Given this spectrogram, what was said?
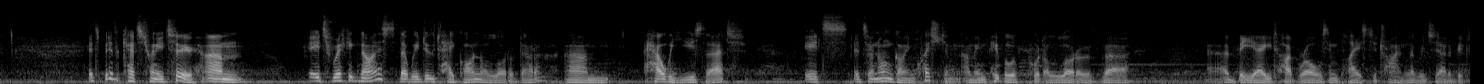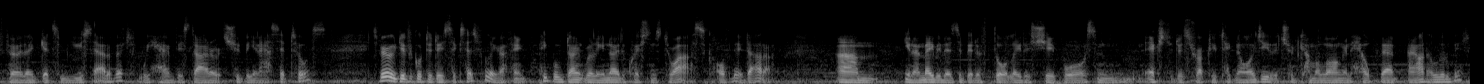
It's a bit of a catch-22. Um, it's recognized that we do take on a lot of data. Um, how we use that, it's, it's an ongoing question. I mean, people have put a lot of uh, BA type roles in place to try and leverage that a bit further, get some use out of it. We have this data, it should be an asset to us. It's very difficult to do successfully, I think. People don't really know the questions to ask of their data. Um, you know, maybe there's a bit of thought leadership or some extra disruptive technology that should come along and help that out a little bit.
